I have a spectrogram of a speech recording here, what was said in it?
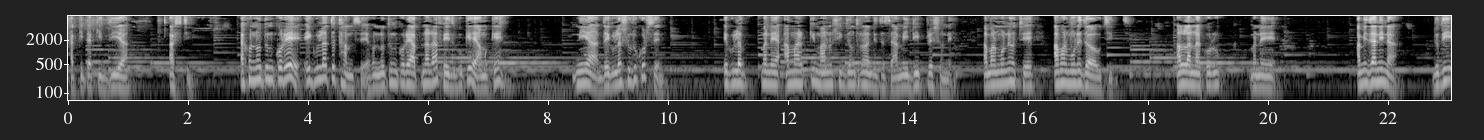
সাক্ষী টাকি দিয়া আসছি। এখন নতুন করে এইগুলা তো থামছে, এখন নতুন করে আপনারা ফেসবুকে আমাকে নিয়া যেগুলা শুরু করছেন, এগুলা মানে আমার কি মানসিক যন্ত্রণা দিতেছে, আমি ডিপ্রেশনে আমার মনে হচ্ছে আমার মরে যাওয়া উচিত। আল্লাহ না করুক মানে আমি জানি না। যদি,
